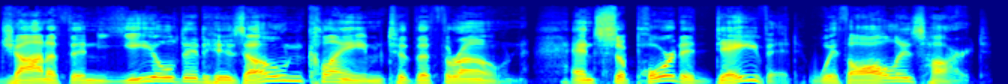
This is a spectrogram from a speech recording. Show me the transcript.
Jonathan yielded his own claim to the throne and supported David with all his heart.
